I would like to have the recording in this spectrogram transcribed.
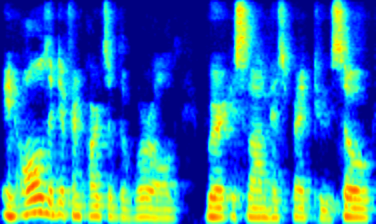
in all the different parts of the world where Islam has spread to. So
